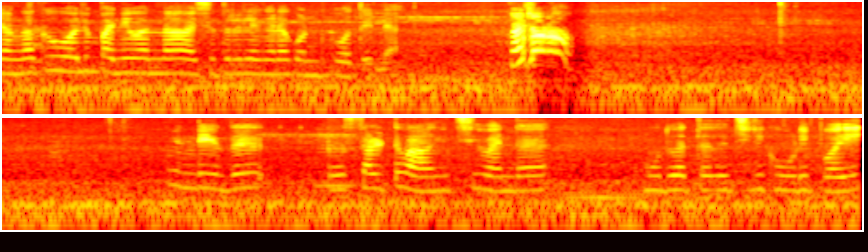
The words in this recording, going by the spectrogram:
ഞങ്ങൾക്ക് പോലും പനി വന്ന ആശുപത്രിയിൽ ഇങ്ങനെ കൊണ്ടുപോകത്തില്ല. എന്റെ ഇത് റിസൾട്ട് വാങ്ങിച്ച് ഇവന്റെ മുതുവത്തത് ഇച്ചിരി കൂടിപ്പോയി.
